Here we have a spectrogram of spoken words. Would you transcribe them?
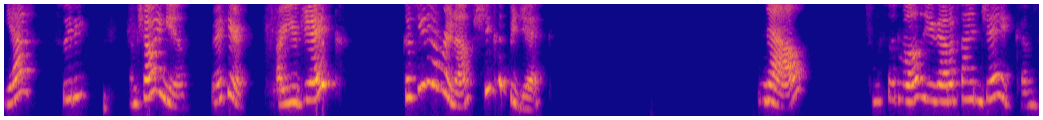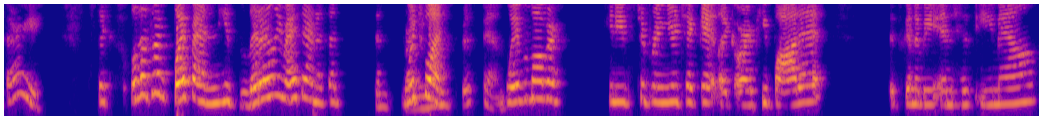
"Yeah, sweetie, I'm showing you right here. Are you Jake? Because you never know. She could be Jake." No. I said, "Well, you gotta find Jake. I'm sorry." She's like, "Well, that's my boyfriend, and he's literally right there." And I said, Then Which one? Wristband. wave him over. He needs to bring your ticket, like, or if he bought it, it's gonna be in his email.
